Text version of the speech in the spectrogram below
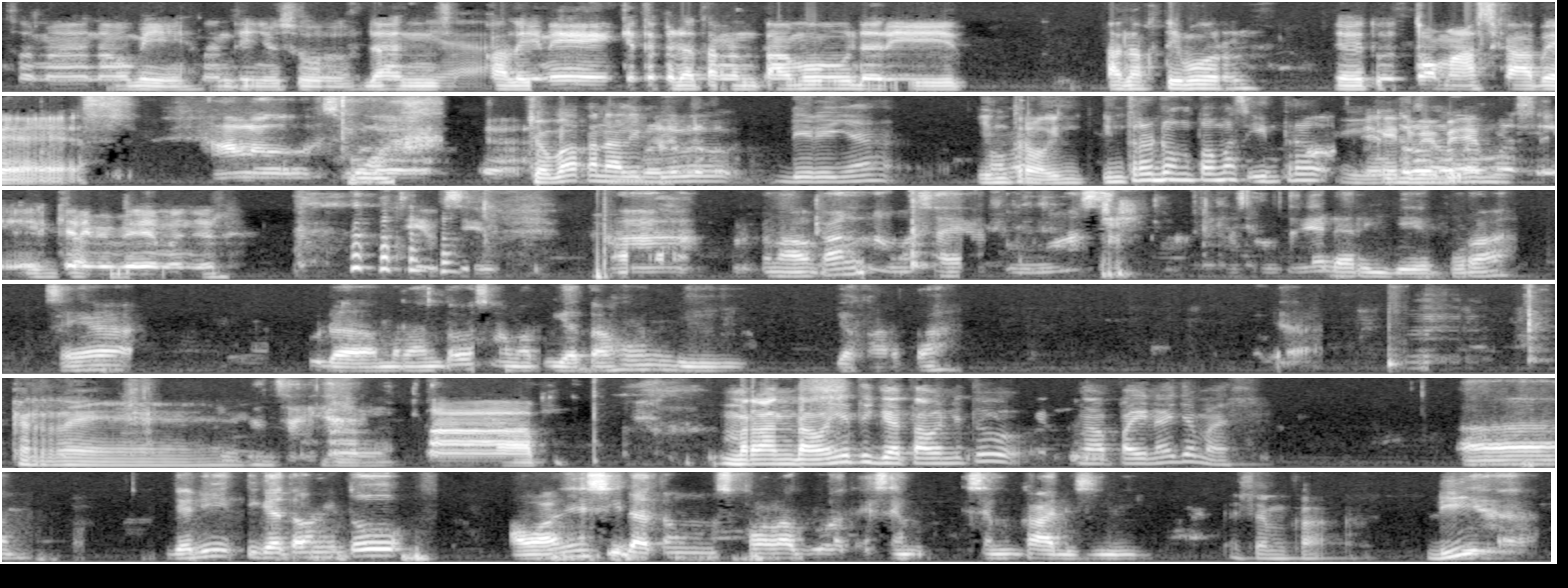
sama Naomi nanti nyusul. Dan Iya. kali ini kita kedatangan tamu dari anak timur yaitu Thomas Kabes. halo semua Coba kenalin dulu dirinya. Intro, in- intro dong Thomas, intro. Iya. Kayak di BBM. Thomas, ya, Kayak di BBM anjir. Eh, perkenalkan nama saya Thomas asal saya dari Jayapura saya sudah merantau selama tiga tahun di Jakarta Keren. dan saya Mantap. Merantaunya tiga tahun itu ngapain aja mas? Eh, jadi tiga tahun itu awalnya sih datang sekolah buat SM, SMK di sini SMK. Di? Iya,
